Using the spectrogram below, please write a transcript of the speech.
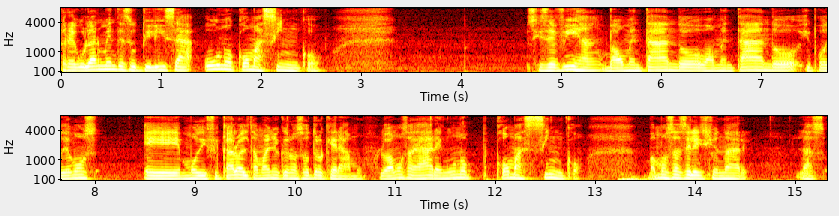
regularmente se utiliza 1,5 si se fijan va aumentando va aumentando y podemos eh, modificarlo al tamaño que nosotros queramos. Lo vamos a dejar en 1,5 vamos a seleccionar las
